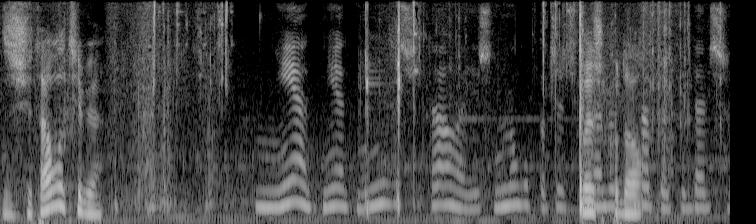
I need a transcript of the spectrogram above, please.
Засчитала тебя? Нет, нет, не засчитала, я же не могу поджечь. Флешку дал. дальше.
